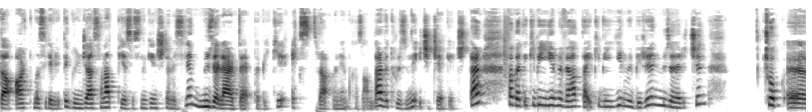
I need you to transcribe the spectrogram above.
da artmasıyla birlikte güncel sanat piyasasının genişlemesiyle müzelerde tabii ki ekstra önem kazandılar ve turizmle iç içe geçtiler. Fakat 2020 ve hatta 2021'in müzeler için çok e,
